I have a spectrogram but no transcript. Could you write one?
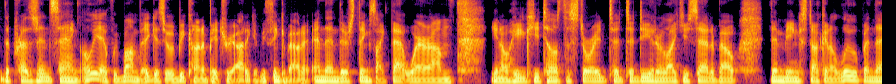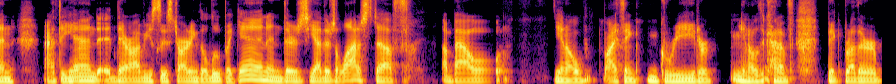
the president saying, "Oh yeah, if we bomb Vegas, it would be kind of patriotic if you think about it." And then there's things like that where, um, you know, he he tells the story to to Dieter, like you said, about them being stuck in a loop, and then at the end, eh, they're obviously starting the loop again. And there's yeah, there's a lot of stuff about you know, I think greed or you know the kind of big brother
